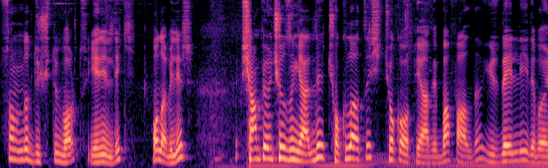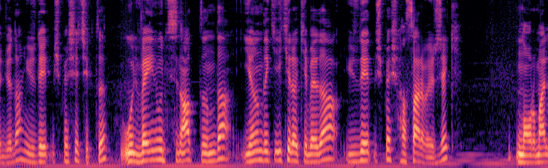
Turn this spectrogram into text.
sonunda düştü ward. Yenildik. Olabilir. Şampiyon Chosen geldi. Çoklu atış çok OP abi. Buff aldı. %50 idi bu önceden. %75'e çıktı. Vayne ultisini attığında yanındaki iki rakibe daha %75 hasar verecek. Normal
